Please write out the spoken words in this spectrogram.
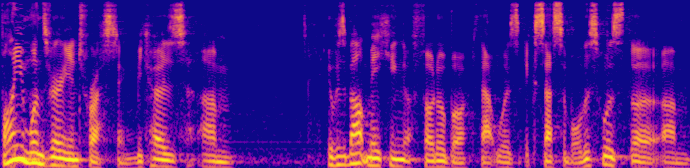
Volume One's very interesting because um, it was about making a photo book that was accessible. This was the um,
